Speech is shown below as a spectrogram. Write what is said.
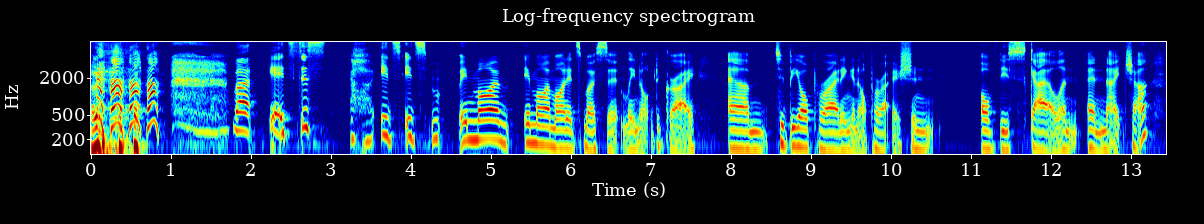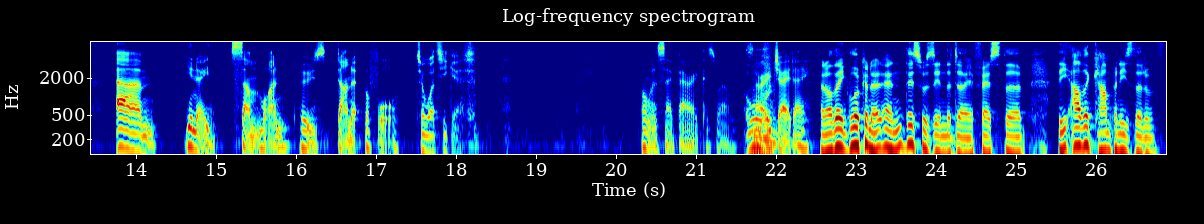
But yeah, it's just, oh, it's it's in my in my mind, it's most certainly not De Grey um, to be operating an operation of this scale and and nature. Um, you need someone who's done it before. So what's your guess? I'm going to say Barrick as well. Sorry, JD. And I think looking at, and this was in the DFS, the the other companies that have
